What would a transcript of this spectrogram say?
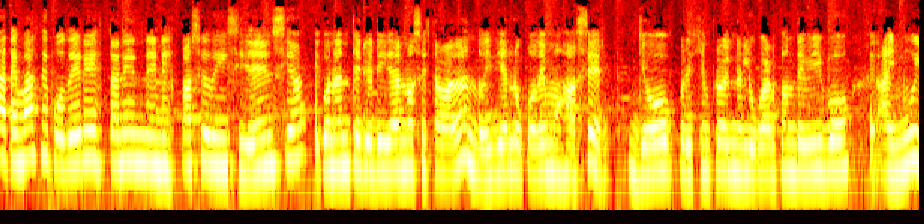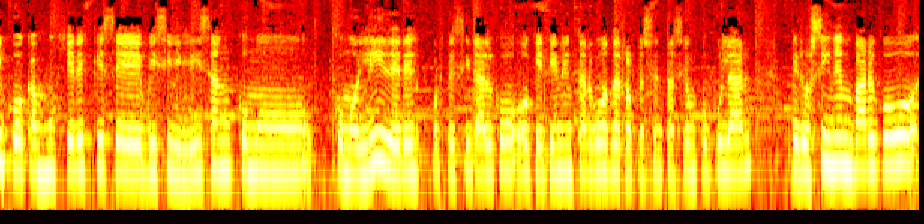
además de poder estar en, en espacios de incidencia que con anterioridad no se estaba dando, hoy día lo podemos hacer. Yo, por ejemplo, en el lugar donde vivo hay muy pocas mujeres que se visibilizan como, como líderes, por decir algo, o que tienen cargos de representación popular, pero sin embargo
